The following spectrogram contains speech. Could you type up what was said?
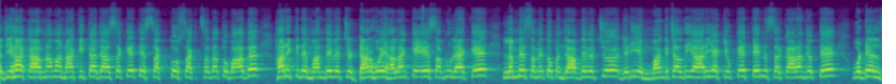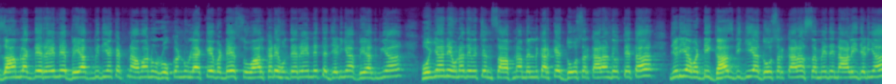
ਅਜਿਹਾ ਕਾਰਨਾਮਾ ਨਾ ਕੀਤਾ ਜਾ ਸਕੇ ਤੇ ਸਖਤ ਤੋਂ ਸਖਤ ਸਜ਼ਾ ਤੋਂ ਬਾਅਦ ਹਰ ਇੱਕ ਦੇ ਮਨ ਦੇ ਵਿੱਚ ਡਰ ਹੋਏ। ਹਾਲਾਂਕਿ ਇਹ ਸਭ ਨੂੰ ਲੈ ਕੇ ਲੰਮੇ ਸਮੇਂ ਤੋਂ ਪੰਜਾਬ ਦੇ ਵਿੱਚ ਜਿਹੜੀ ਇਹ ਮੰਗ ਚੱਲਦੀ ਆ ਰਹੀ ਹੈ ਕਿਉਂਕਿ ਤਿੰਨ ਸਰਕਾਰਾਂ ਦੇ ਉੱਤੇ ਵੱਡੇ ਇਲਜ਼ਾਮ ਲੱਗਦੇ ਰਹੇ ਨੇ। ਬੇਅਦਬੀ ਦੀਆਂ ਘਟਨਾਵਾਂ ਨੂੰ ਰੋਕਣ ਨੂੰ ਲੈ ਕੇ ਵੱਡੇ ਸਵਾਲ ਖੜੇ ਹੁੰਦੇ ਰਹੇ ਨੇ ਤੇ ਜਿਹੜੀਆਂ ਬੇਅਦਬੀਆਂ ਹੋਈਆਂ ਨੇ, ਉਹਨਾਂ ਦੇ ਵਿੱਚ ਇਨਸਾਫ ਨਾ ਮਿਲਣ ਕਰਕੇ ਦੋ ਸਰਕਾਰਾਂ ਦੇ ਉੱਤੇ ਤਾਂ ਜਿਹੜੀ ਆ ਵੱਡੀ ਗਾਜ਼ ਡਿੱਗੀ ਆ, ਦੋ ਸਰਕਾਰਾਂ ਸਮੇਂ ਦੇ ਨਾਲ ਹੀ ਜਿਹੜੀਆਂ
